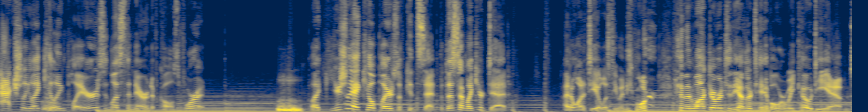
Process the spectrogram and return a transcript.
actually like killing players unless the narrative calls for it. Mm-hmm. Like, usually I kill players of consent, but this time, like, you're dead. I don't want to deal with you anymore. and then walked over to the other table where we co DM'd,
